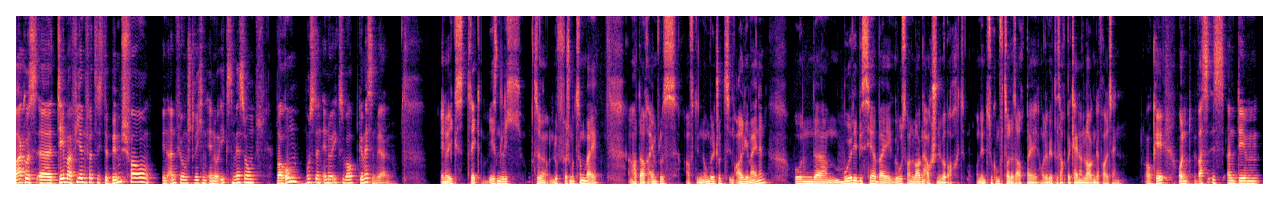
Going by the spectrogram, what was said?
Markus, äh, Thema 44. BIMSCHV, in Anführungsstrichen NOx-Messung. Warum muss denn NOx überhaupt gemessen werden? NOx trägt wesentlich zur Luftverschmutzung bei, hat auch Einfluss auf den Umweltschutz im Allgemeinen und äh, wurde bisher bei Großanlagen auch schon überwacht. Und in Zukunft soll das auch bei oder wird das auch bei Kleinanlagen der Fall sein. Okay, und was ist an dem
